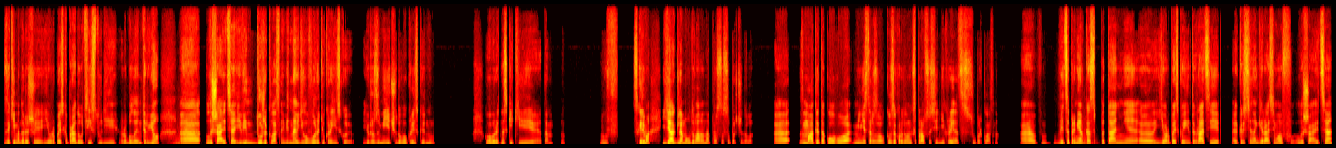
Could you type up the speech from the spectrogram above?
з яким, до речі, Європейська Правда у цій студії робила інтерв'ю, лишається, і він дуже класний. Він навіть говорить українською і розуміє чудово українською. Ну, говорить наскільки там, ну, ну, скажімо, як для молдаванина просто супер чудово. Е, мати такого міністра закордонних справ сусідньої країни це супер класно. Е, віце-прем'єрка з питань е, європейської інтеграції Кристина Герасімов лишається.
